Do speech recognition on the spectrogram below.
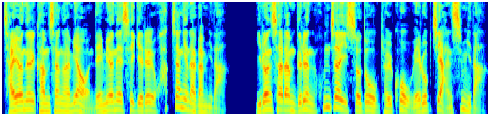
자연을 감상하며 내면의 세계를 확장해 나갑니다. 이런 사람들은 혼자 있어도 결코 외롭지 않습니다.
